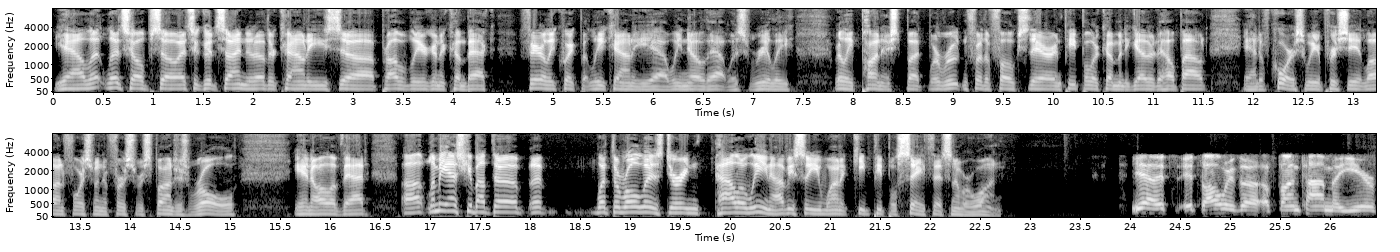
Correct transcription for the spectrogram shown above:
Yeah, let, us hope so. It's a good sign that other counties uh, probably are going to come back fairly quick. But Lee County, yeah, we know that was really, really punished. But we're rooting for the folks there, and people are coming together to help out. And of course, we appreciate law enforcement and first responders' role in all of that. Uh, let me ask you about the uh, what the role is during Halloween. Obviously, you want to keep people safe. That's number one. Yeah, it's it's always a, a fun time of year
